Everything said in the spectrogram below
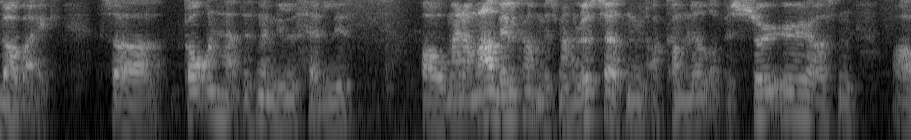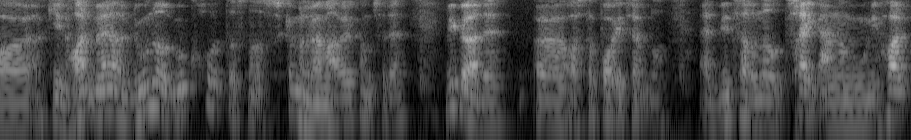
stopper ikke. Så gården her, det er sådan en lille satellit. Og man er meget velkommen, hvis man har lyst til at, sådan, at komme ned og besøge og, sådan, og, og give en hånd med og luge noget ukrudt og sådan noget, så skal man Mm. være meget velkommen til det. Vi gør det, øh, os der bor i templet, at vi tager ned tre gange om ugen i hold.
